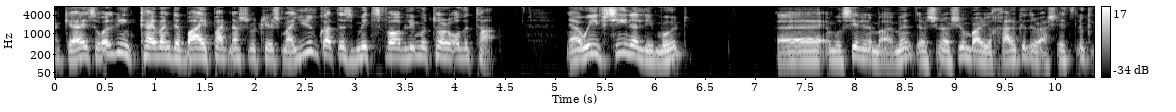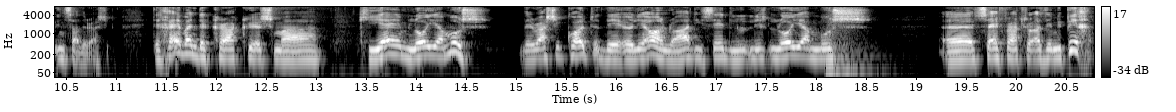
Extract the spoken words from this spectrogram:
Okay, so what does it mean, Kaivan Debai Pat Nafsh Krishma? You've got this mitzvah of limud Torah all the time. Now we've seen a limud, uh, and we'll see it in a moment. Look at the Rashi. Let's look inside the Rashi. The Kaivan Dekra Krishma Kiem Lo Yamush. The Rashi quoted there earlier on, right? He said Lo Yamush uh, Sefer HaTorah Azemipicha.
